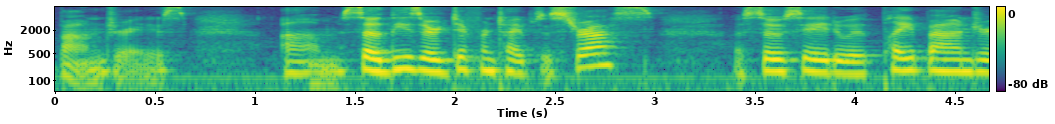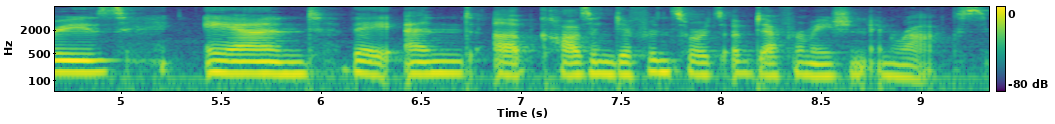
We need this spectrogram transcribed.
boundaries. Um, so these are different types of stress associated with plate boundaries, and they end up causing different sorts of deformation in rocks.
